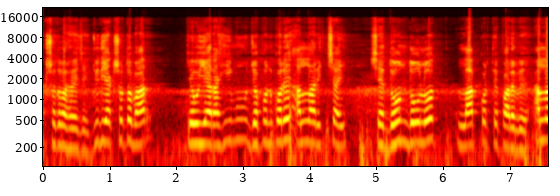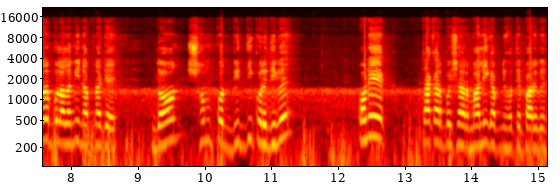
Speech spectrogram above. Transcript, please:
একশতবার হয়ে যায়। যদি একশতবার কেউ ইয়া রাহিমু জপন করে, আল্লাহর ইচ্ছায় সে দন দৌলত লাভ করতে পারবে। আল্লাহ রাব্বুল আলমিন আপনাকে দন সম্পদ বৃদ্ধি করে দিবে। অনেক টাকার পয়সার মালিক আপনি হতে পারবেন।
